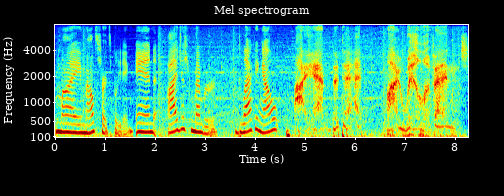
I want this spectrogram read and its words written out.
my mouth starts bleeding, and I just remember blacking out. I am the dead. I will avenge.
